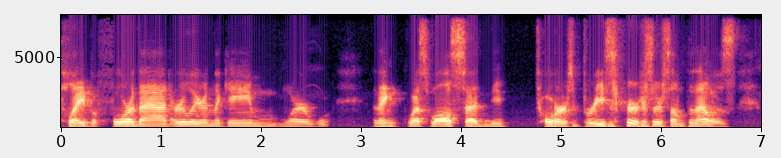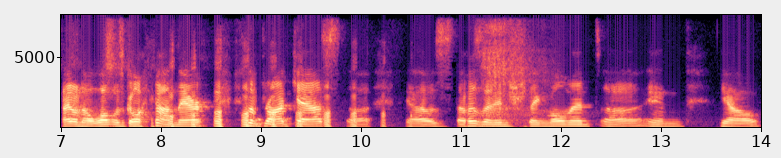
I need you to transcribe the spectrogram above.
play before that earlier in the game where I think Wes Walz said he his breezers or something. That was I don't know what was going on there in the broadcast. Uh, yeah, that was that was an interesting moment, uh, and you know,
